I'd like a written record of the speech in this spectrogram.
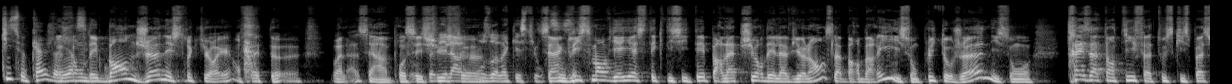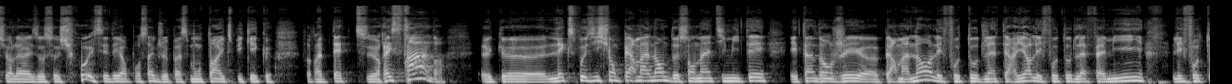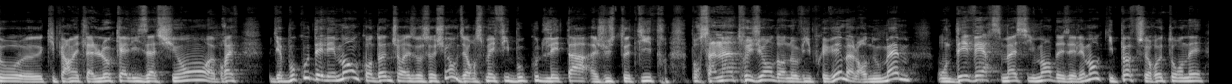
Qui se cache derrière Ce sont des bandes jeunes et structurées. En fait, euh, voilà, c'est un processus. la réponse dans la question. C'est un glissement vieillesse technicité par l'absurde et la violence, la barbarie. Ils sont plutôt jeunes, ils sont très attentif à tout ce qui se passe sur les réseaux sociaux. Et c'est d'ailleurs pour ça que je passe mon temps à expliquer que faudrait peut-être se restreindre, euh, que l'exposition permanente de son intimité est un danger euh, permanent, les photos de l'intérieur, les photos de la famille, les photos euh, qui permettent la localisation, bref, il y a beaucoup d'éléments qu'on donne sur les réseaux sociaux, on, se méfie beaucoup de l'État à juste titre pour son intrusion dans nos vies privées, mais alors nous-mêmes, on déverse massivement des éléments qui peuvent se retourner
